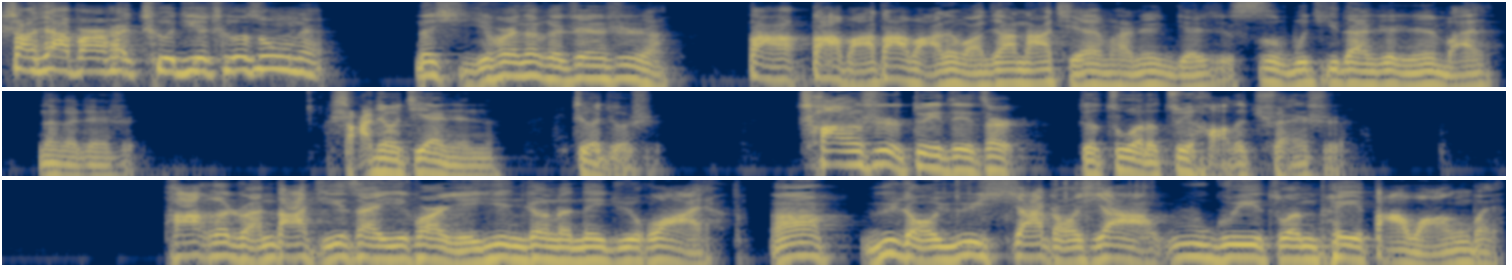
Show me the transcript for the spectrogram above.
上下班还车接车送呢。那媳妇那可真是啊，大大把大把的往家拿钱，反正也是肆无忌惮任人玩。那可真是，啥叫贱人呢？这就是昌氏对这字儿就做了最好的诠释。他和阮大吉在一块也印证了那句话呀。啊，鱼找鱼，虾找虾，乌龟专配大王八呀！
